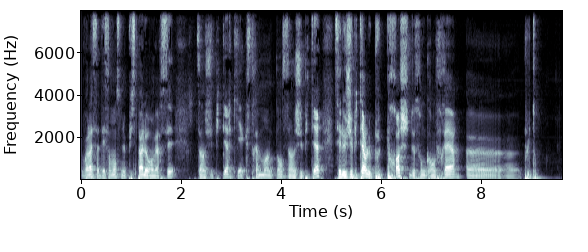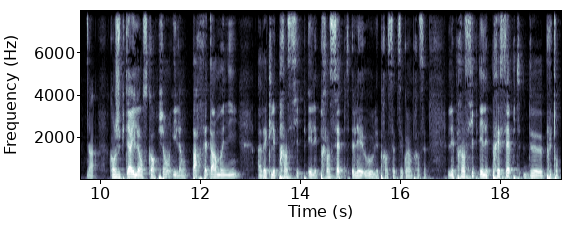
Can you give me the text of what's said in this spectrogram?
voilà sa descendance ne puisse pas le renverser. C'est un Jupiter qui est extrêmement intense. C'est un Jupiter, c'est le Jupiter le plus proche de son grand frère Pluton. Quand Jupiter il est en Scorpion, il est en parfaite harmonie avec les principes et les préceptes, les oh, les principes, c'est quoi un principe? Les principes et les préceptes de Pluton.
